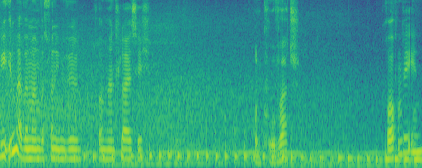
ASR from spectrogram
Wie immer, wenn man was von ihm will, vom Herrn Fleißig. Und Kovac? Brauchen wir ihn?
